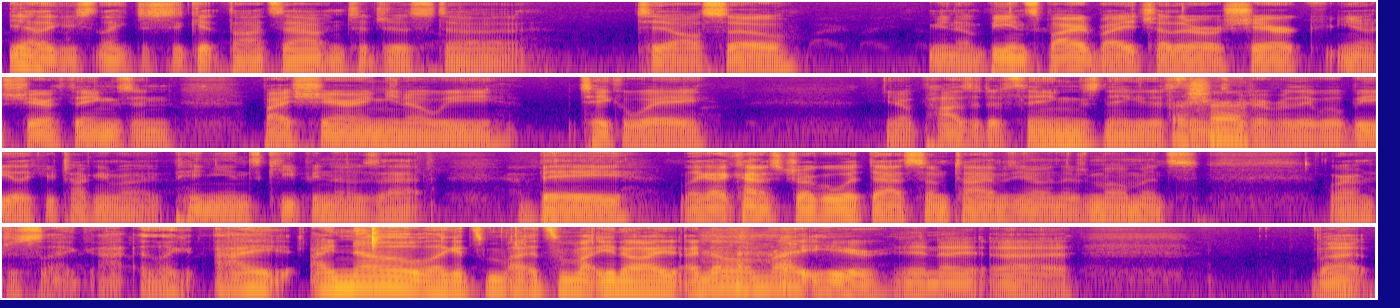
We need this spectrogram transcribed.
yeah, like you like just to get thoughts out and to just uh, to also, you know, be inspired by each other or share, you know, share things, and by sharing, you know, we take away, you know, positive things, negative For things, sure. whatever they will be. Like you're talking about opinions, keeping those at bay. Like I kind of struggle with that sometimes, you know, and there's moments where I'm just like, I, like I, I know, like it's my, it's my, you know, I, I know I'm right here, and I, uh, but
